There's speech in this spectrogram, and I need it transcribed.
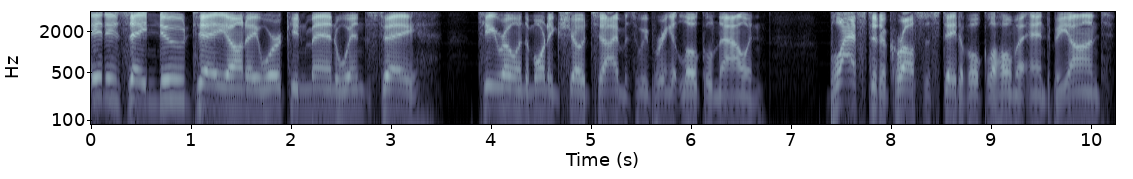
It is a new day on a working man Wednesday. T Row in the morning show time as we bring it local now and blast it across the state of Oklahoma and beyond.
